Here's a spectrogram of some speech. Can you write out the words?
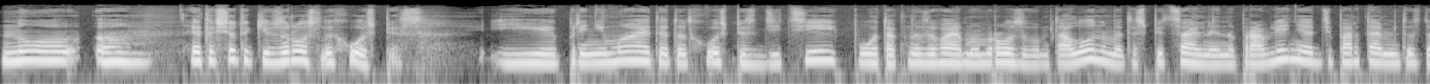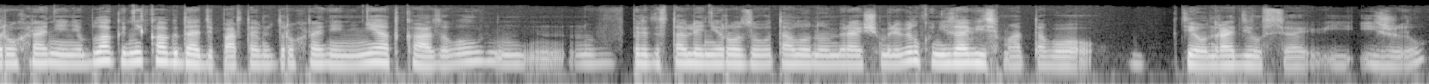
Но э, это все-таки взрослый хоспис и принимает этот хоспис детей по так называемым розовым талонам. Это специальные направления от Департамента здравоохранения. Благо, никогда Департамент здравоохранения не отказывал в предоставлении розового талона умирающему ребенку, независимо от того, где он родился и, и жил.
